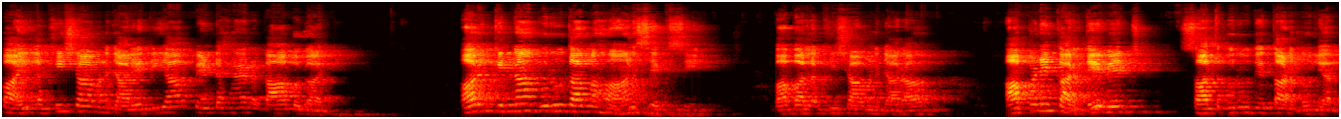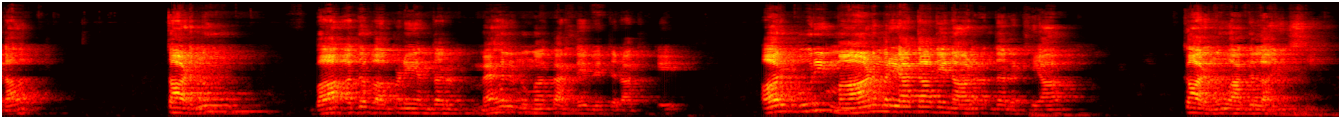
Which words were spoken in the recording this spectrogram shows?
ਭਾਈ ਲੱਖੀ ਸ਼ਾਹ ਵਣਜਾਰੇ ਦੀ ਆ, ਪਿੰਡ ਹੈ ਰਕਾਬਗੰਜ ਔਰ ਕਿੰਨਾ ਗੁਰੂ ਦਾ ਮਹਾਨ ਸਿੱਖ ਸੀ। ਬਾਬਾ ਲੱਖੀ ਸ਼ਾਹ ਵਣਜਾਰਾ ਆਪਣੇ ਘਰ ਦੇ ਵਿੱਚ ਸਤਿਗੁਰੂ ਦੇ ਧੜ ਨੂੰ ਲਿਆਂਦਾ। ਧੜ ਨੂੰ ਬਾਅਦਬ ਆਪਣੇ ਅੰਦਰ ਮਹਿਲ ਨੁਮਾ ਘਰ ਦੇ ਵਿੱਚ ਰੱਖ ਕੇ ਔਰ ਪੂਰੀ ਮਾਣ ਮਰਿਆਦਾ ਦੇ ਨਾਲ ਅੰਦਰ ਰੱਖਿਆ। ਘਰ ਨੂੰ ਅੱਗ ਲਾਈ ਸੀ।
